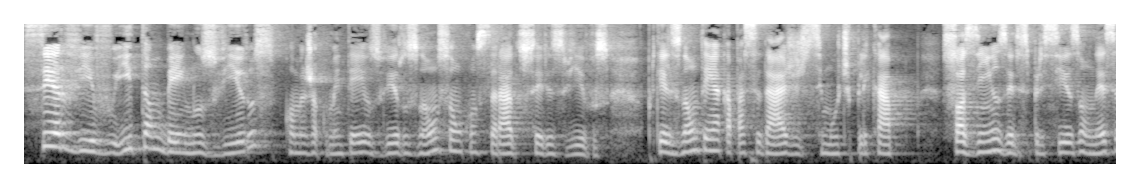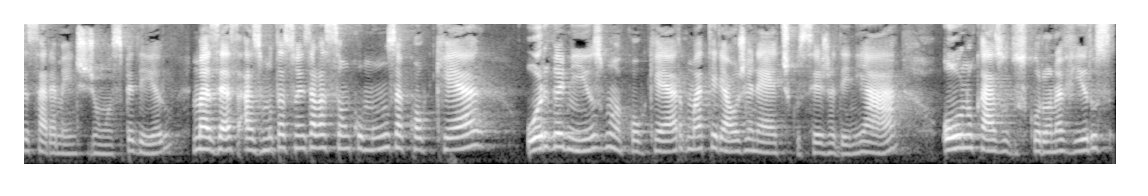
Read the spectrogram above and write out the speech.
ser vivo e também nos vírus. Como eu já comentei, os vírus não são considerados seres vivos, porque eles não têm a capacidade de se multiplicar sozinhos, eles precisam necessariamente de um hospedeiro. Mas as mutações elas são comuns a qualquer organismo, a qualquer material genético, seja DNA ou, no caso dos coronavírus,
